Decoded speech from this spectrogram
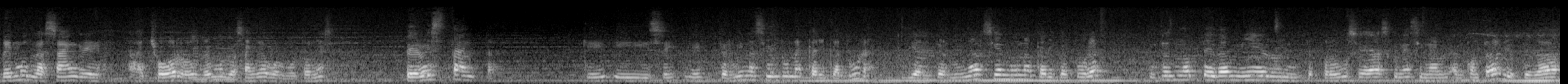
vemos la sangre a chorros, vemos la sangre a borbotones, pero es tanta que eh, eh, termina siendo una caricatura. Y al terminar siendo una caricatura, entonces no te da miedo ni te produce asco, sino al, contrario, te da,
